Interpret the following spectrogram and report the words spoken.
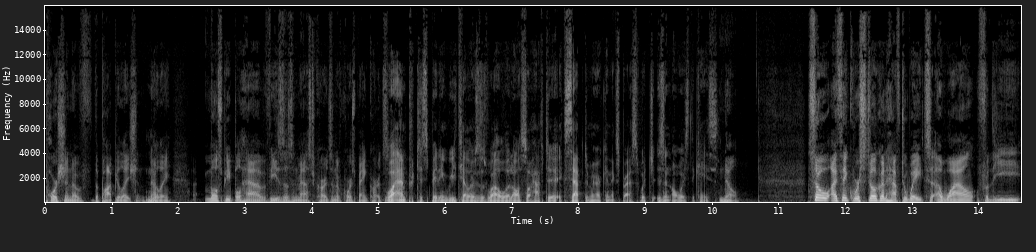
portion of the population, no. really. Most people have visas and Mastercards, and of course, bank cards. Well, and participating retailers as well would also have to accept American Express, which isn't always the case. No, so I think we're still going to have to wait a while for the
